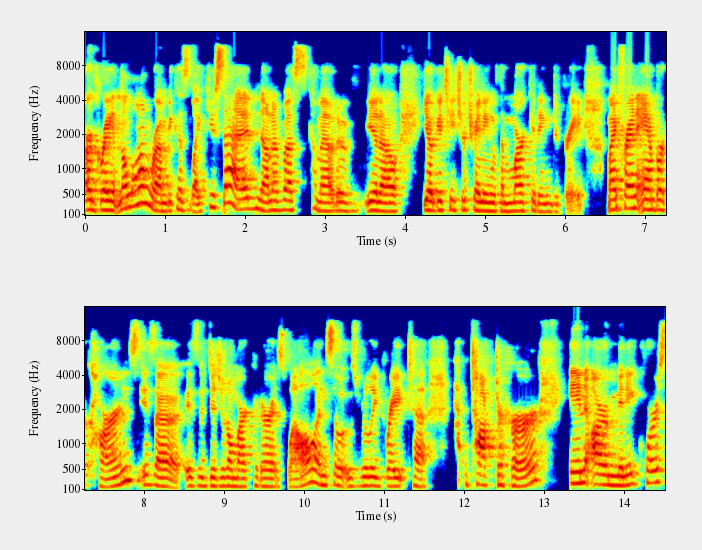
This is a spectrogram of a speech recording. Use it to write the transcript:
are great in the long run because like you said none of us come out of you know yoga teacher training with a marketing degree. My friend Amber Karnes is a is a digital marketer as well. And so it was really great to talk to her. In our mini course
